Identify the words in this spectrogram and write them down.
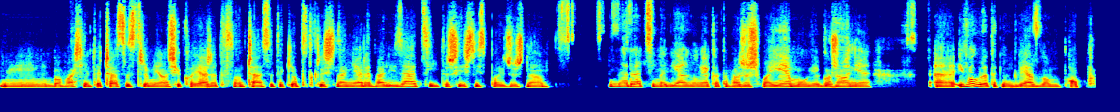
mm, bo właśnie te czasy, z którymi on się kojarzy, to są czasy takiego podkreślania rywalizacji. I też jeśli spojrzysz na narracji medialną, jaka towarzyszyła jemu, jego żonie e, i w ogóle takim gwiazdom pop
